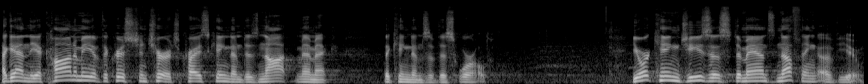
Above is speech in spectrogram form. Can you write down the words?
Again, the economy of the Christian church, Christ's kingdom, does not mimic the kingdoms of this world. Your King Jesus demands nothing of you,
